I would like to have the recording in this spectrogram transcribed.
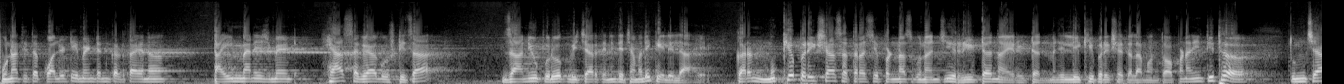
पुन्हा तिथं क्वालिटी मेंटेन करता येणं टाईम मॅनेजमेंट ह्या सगळ्या गोष्टीचा जाणीवपूर्वक विचार त्यांनी त्याच्यामध्ये केलेला आहे. कारण मुख्य परीक्षा सतराशे पन्नास गुणांची रिटर्न आहे रिटर्न. म्हणजे लेखी परीक्षा त्याला म्हणतो आपण. आणि तिथं तुमच्या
